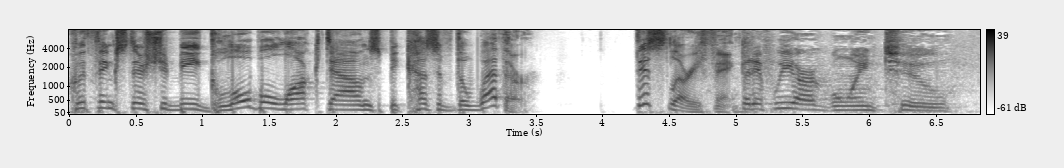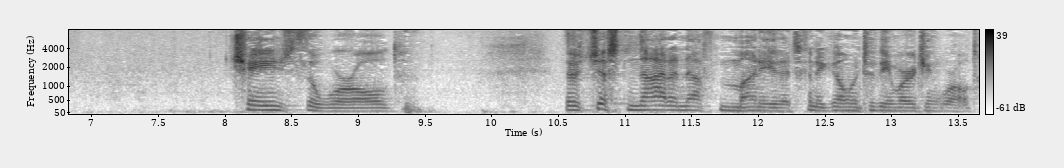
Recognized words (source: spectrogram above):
who thinks there should be global lockdowns because of the weather. This Larry Fink. But if we are going to change the world, there's just not enough money that's going to go into the emerging world.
